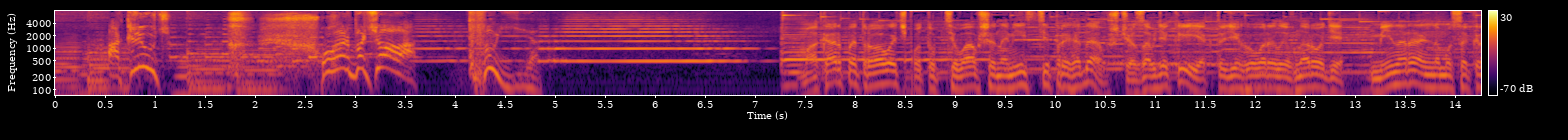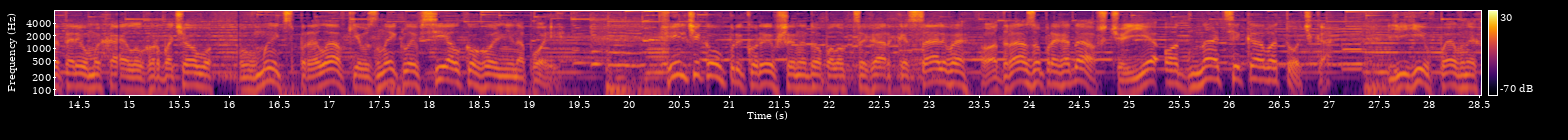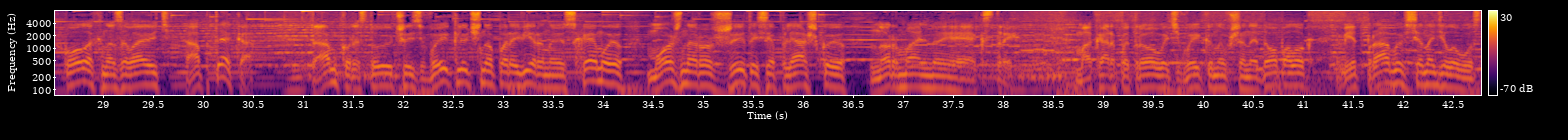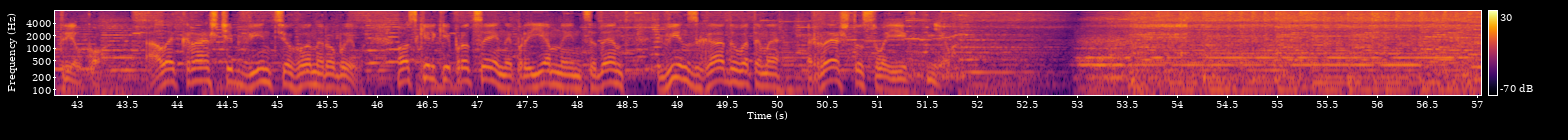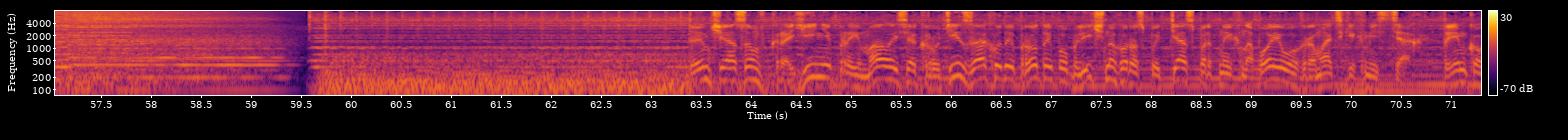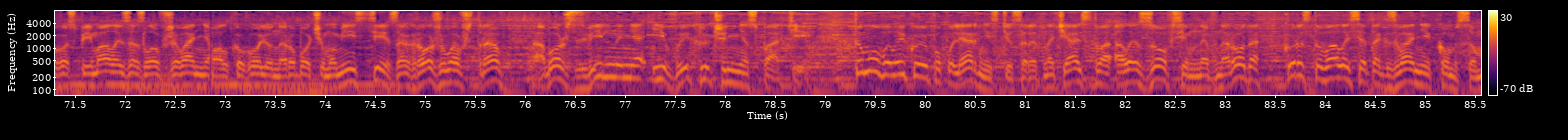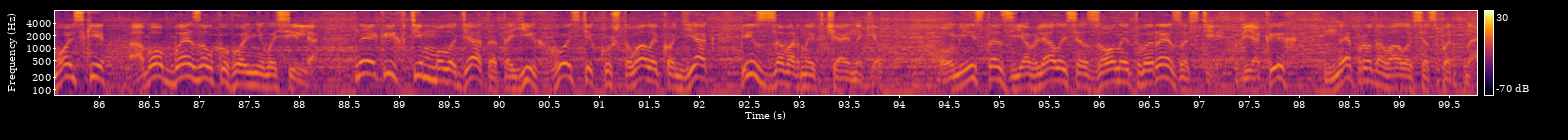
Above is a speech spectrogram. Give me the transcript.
А ключ у Горбачева. Фу, я. Макар Петрович, потупцювавши на місці, пригадав, що завдяки, як тоді говорили в народі, мінеральному секретарю Михайлу Горбачову вмить з прилавків зникли всі алкогольні напої. Фільчиков, прикуривши недопалок цигарки Сальве, одразу пригадав, що є одна цікава точка. Її в певних колах називають аптека. Там, користуючись виключно перевіреною схемою, можна розжитися пляшкою нормальної екстри. Макар Петрович, виконавши недопалок, відправився на ділову стрілку. Але краще б він цього не робив, оскільки про цей неприємний інцидент він згадуватиме решту своїх днів. Часом в країні приймалися круті заходи проти публічного розпиття спиртних напоїв у громадських місцях. Тим, кого спіймали за зловживання алкоголю на робочому місці, загрожував штраф або ж звільнення і виключення з партії. Тому великою популярністю серед начальства, але зовсім не в народа, користувалися так звані комсомольські або безалкогольні весілля, на яких, втім, молодята та їх гості куштували коньяк із заварних чайників. У міста з'являлися зони тверезості, в яких не продавалося спиртне.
